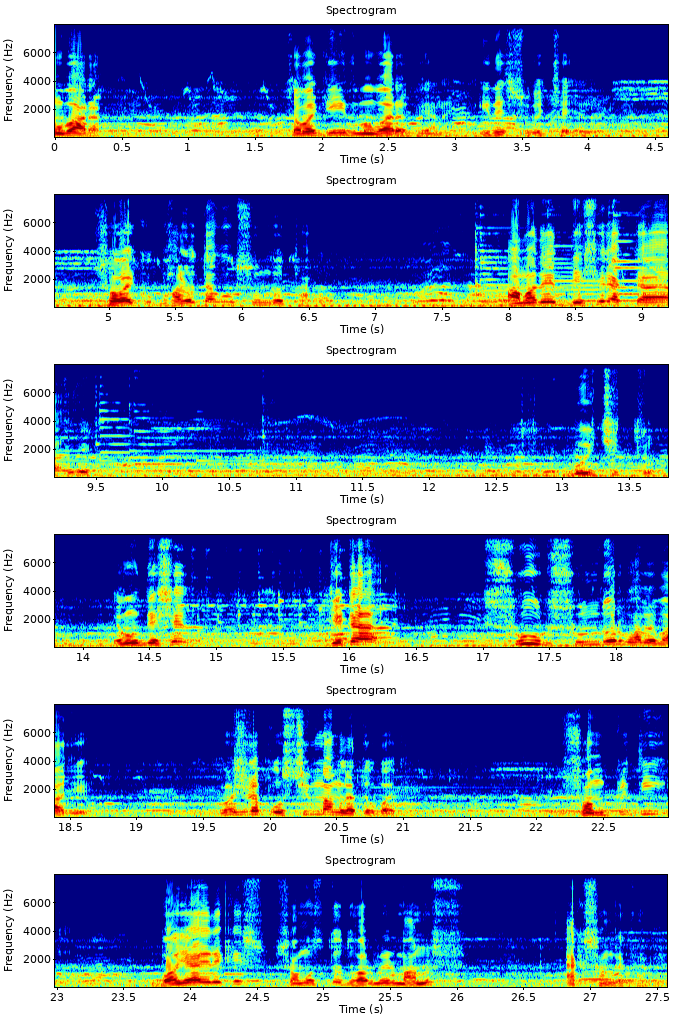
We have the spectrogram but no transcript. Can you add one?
মুবারক। সবাইকে ঈদ মুবারক জানাই, ঈদের শুভেচ্ছা জানাই। সবাই খুব ভালো থাকুক, সুন্দর থাকুক। আমাদের দেশের একটা বৈচিত্র্য এবং দেশের যেটা সুর সুন্দরভাবে বাজে। এবং সেটা পশ্চিমবাংলাতেও বাজে। সম্প্রীতি বজায় রেখে সমস্ত ধর্মের মানুষ একসঙ্গে থাকে।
